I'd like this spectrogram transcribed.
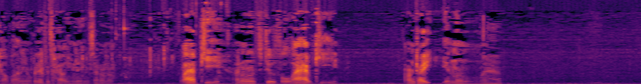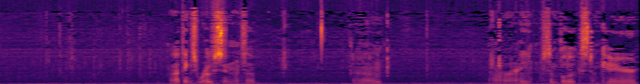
Galvani or whatever the hell your name is. I don't know. Lab key. I don't know what to do with the lab key. Aren't I in the lab? Well, that thing's roasting. What's up? Um. Alright. Some books. Don't care.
